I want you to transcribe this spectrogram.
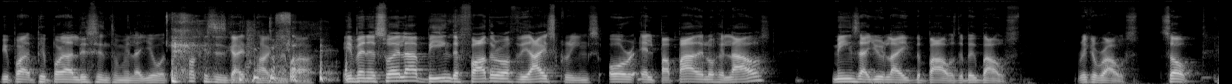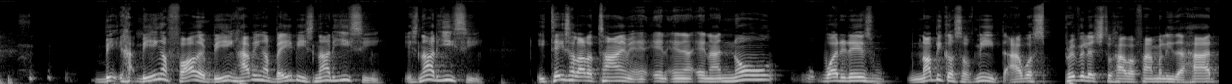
people, people are listening to me like, yo, what the fuck is this guy talking about? In Venezuela, being the father of the ice creams or el papá de los helados means that you're like the bows, the big bows, Ricky Rouse. So, be, being a father, being having a baby is not easy. It's not easy. It takes a lot of time, and, and, and, I know what it is. Not because of me. I was privileged to have a family that had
